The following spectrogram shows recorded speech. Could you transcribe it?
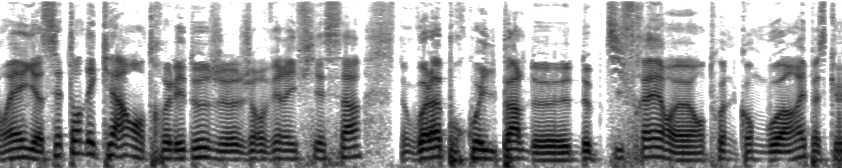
Ouais, il y a 7 ans d'écart entre les deux, je, je revérifiais ça. Donc voilà pourquoi il parle de, de petit frère euh, Antoine Camboiré, parce que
